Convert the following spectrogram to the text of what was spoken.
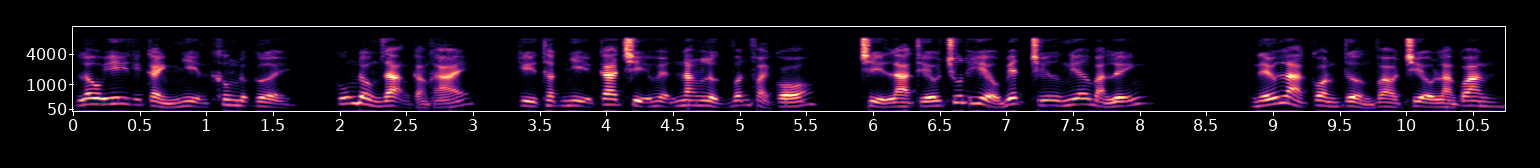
Lâu y cảnh nhịn không được cười, cũng đồng dạng cảm khái, kỳ thật nhị ca trị huyện năng lực vẫn phải có, chỉ là thiếu chút hiểu biết chữ nghĩa bản lĩnh. Nếu là còn tưởng vào triều làm quan,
